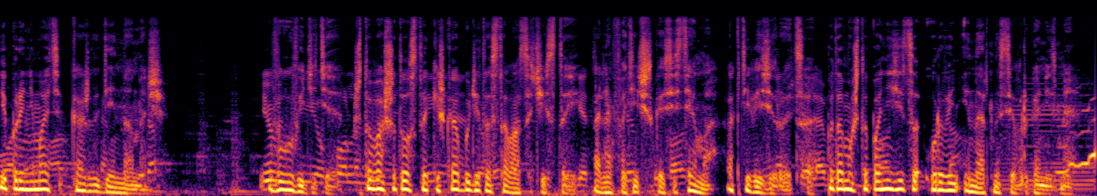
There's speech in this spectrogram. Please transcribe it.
и принимать каждый день на ночь. Вы увидите, что ваша толстая кишка будет оставаться чистой, а лимфатическая система активизируется, потому что понизится уровень инертности в организме.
